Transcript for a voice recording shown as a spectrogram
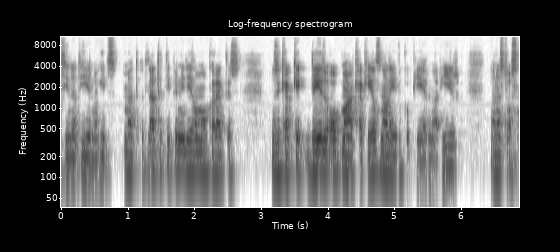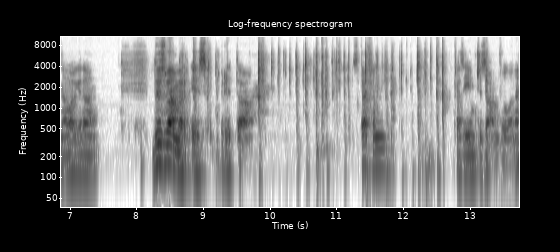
zie dat hier nog iets met het lettertype niet helemaal correct is. Dus ik ga deze opmaak ga ik heel snel even kopiëren naar hier. Dan is het wat sneller gedaan. De zwemmer is Britta Steffen. Ik ga ze eventjes aanvullen. Hè.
